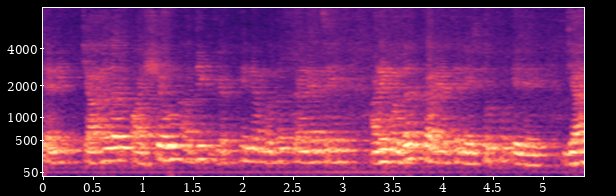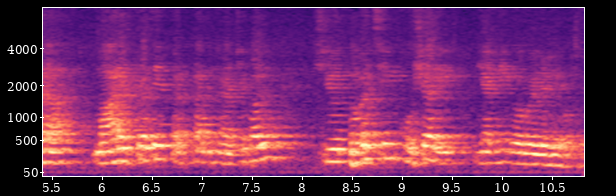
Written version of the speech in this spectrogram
त्यांनी चार हजार पाचशेहून अधिक व्यक्तींना मदत करण्याचे आणि मदत करण्याचे नेतृत्व केले ज्याला महाराष्ट्राचे तत्कालीन राज्यपाल श्री भगतसिंग कोश्यारी यांनी गौरवलेले होते.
